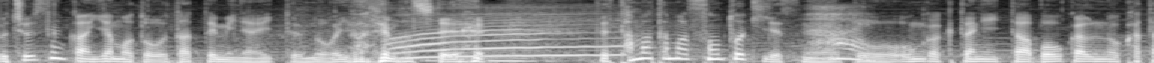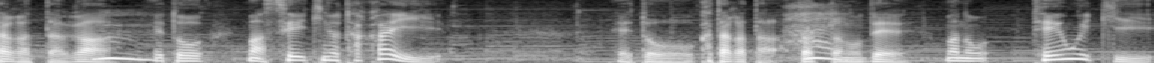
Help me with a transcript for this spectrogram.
宇宙戦艦ヤマトを歌ってみないというのを言われまして でたまたまその時ですね、はい、えっと、音楽隊にいたボーカルの方々が、うん、えっとまあ、正規の高い、えっと、方々だったので、はい、あの低音域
